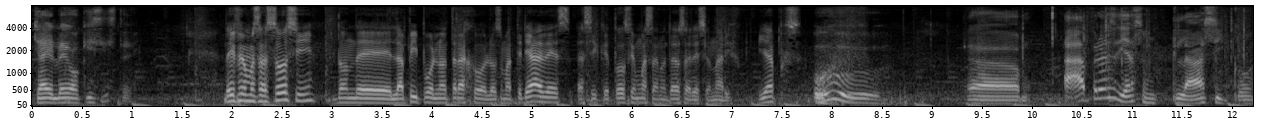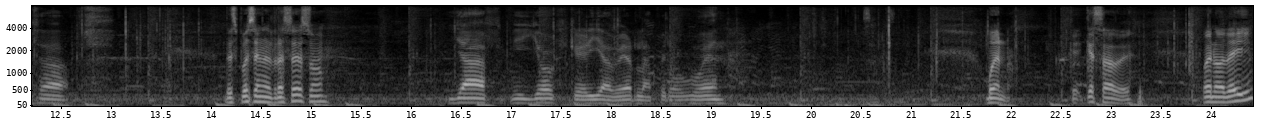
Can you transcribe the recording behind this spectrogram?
Ya, y luego, ¿qué hiciste? De ahí fuimos a Sosi, donde la People no trajo los materiales, así que todos fuimos anotados al escenario. Y ya pues, uf. Uh. Ah, ah, pero ese ya es un clásico, o sea. Después en el receso, Ya, y yo quería verla, pero bueno. bueno, ¿qué, qué sabe? Bueno, de ahí,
